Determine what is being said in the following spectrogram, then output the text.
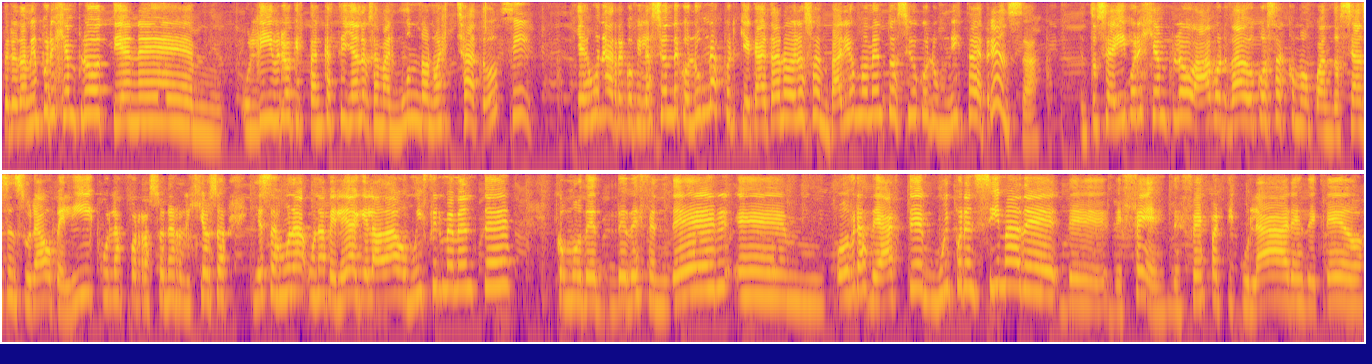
Pero también, por ejemplo, tiene mm, un libro que está en castellano que se llama El mundo no es chato, Sí, que es una recopilación de columnas porque Caetano Veloso en varios momentos ha sido columnista de prensa. Entonces ahí, por ejemplo, ha abordado cosas como cuando se han censurado películas por razones religiosas y esa es una, una pelea que él ha dado muy firmemente como de, de defender eh, obras de arte muy por encima de, de- de fe, de fe particulares, de credo.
